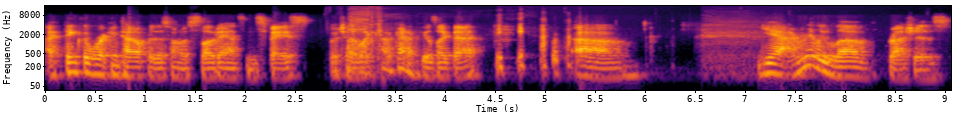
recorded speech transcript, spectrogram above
I think the working title for this one was "Slow Dance in Space," which I was like, kind of feels like that. Um, yeah, I really love brushes.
